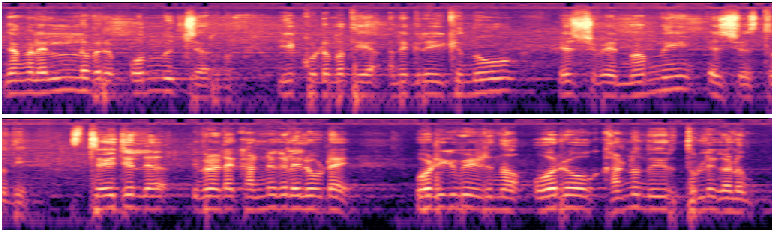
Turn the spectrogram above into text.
ഞങ്ങളെല്ലാവരും ഒന്നു ചേർന്ന് ഈ കുടുംബത്തെ അനുഗ്രഹിക്കുന്നു. യേശുവെ നന്ദി. യേശുവെ സ്തുതി. സ്റ്റേജിൽ ഇവരുടെ കണ്ണുകളിലൂടെ ഒഴുകി വീഴുന്ന ഓരോ കണ്ണുനീർ തുള്ളികളും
